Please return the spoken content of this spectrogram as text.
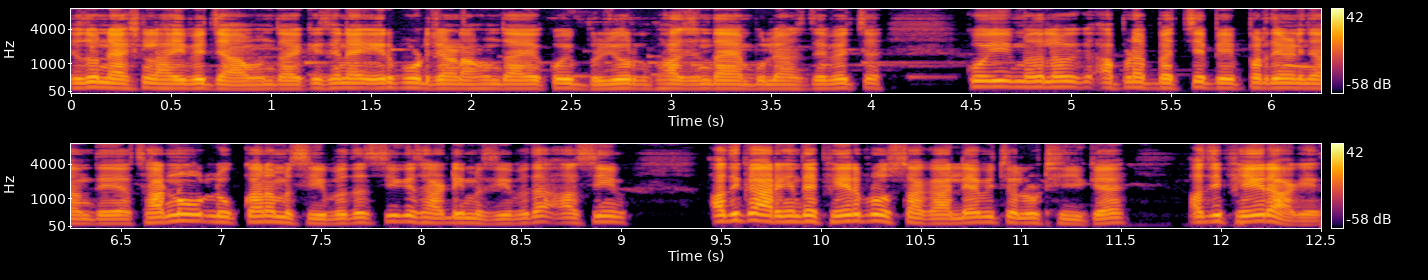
ਜਦੋਂ ਨੈਸ਼ਨਲ ਹਾਈਵੇ ਜਾਮ ਹੁੰਦਾ ਹੈ, ਕਿਸੇ ਨੇ 에ਅਰਪੋਰਟ ਜਾਣਾ ਹੁੰਦਾ ਹੈ, ਕੋਈ ਬਜ਼ੁਰਗ ਫਸ ਜਾਂਦਾ ਐਂਬੂਲੈਂਸ ਦੇ ਵਿੱਚ, ਕੋਈ ਮਤਲਬ ਆਪਣੇ ਬੱਚੇ ਪੇਪਰ ਦੇਣ ਜਾਂਦੇ ਆ, ਸਾਨੂੰ ਲੋਕਾਂ ਨਾਲ ਮੁਸੀਬਤ ਦੱਸੀ ਕਿ ਸਾਡੀ ਮੁਸੀਬਤ ਆ, ਅਸੀਂ ਅਧਿਕਾਰੀਆਂ ਤੇ ਫੇਰ ਭਰੋਸਾ ਕਰ ਲਿਆ ਵੀ ਚਲੋ ਠੀਕ ਹੈ, ਅਸੀਂ ਫੇਰ ਆ ਗਏ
